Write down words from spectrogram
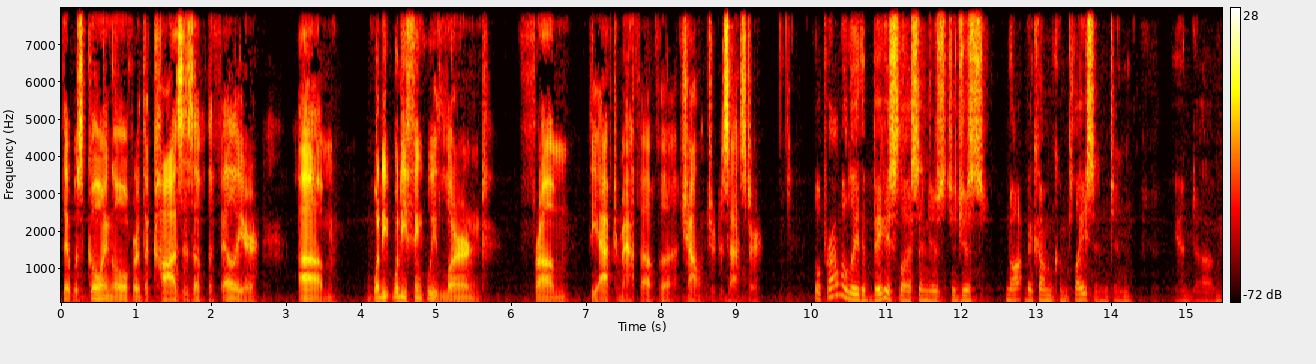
that was going over the causes of the failure. Um, what do you, what do you think we learned from the aftermath of the Challenger disaster? Well, probably the biggest lesson is to just not become complacent and um,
